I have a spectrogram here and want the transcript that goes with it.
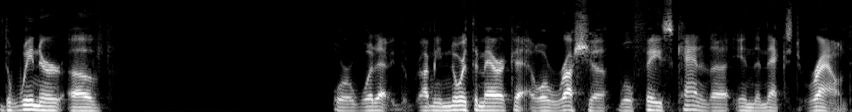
the winner of or whatever. I mean, North America or Russia will face Canada in the next round.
